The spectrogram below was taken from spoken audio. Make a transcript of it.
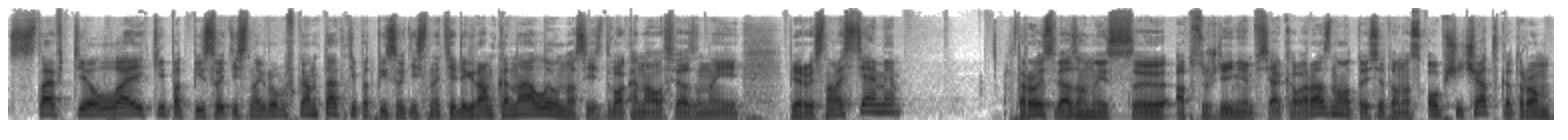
Ставьте лайки, подписывайтесь на группу ВКонтакте, подписывайтесь на телеграм-каналы. У нас есть два канала, связанные первый с новостями, Второй связанный с обсуждением всякого разного, то есть это у нас общий чат, в котором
